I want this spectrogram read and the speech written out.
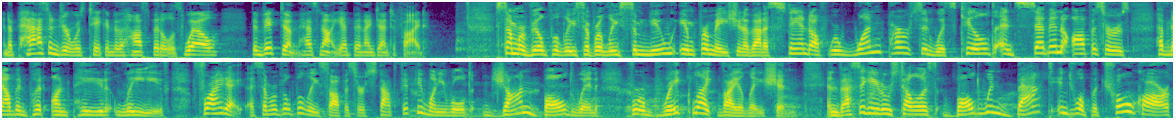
and a passenger was taken to the hospital as well. The victim has not yet been identified. Summerville police have released some new information about a standoff where one person was killed and seven officers have now been put on paid leave. Friday, a Summerville police officer stopped 51 year old John Baldwin for a brake light violation. Investigators tell us Baldwin backed into a patrol car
